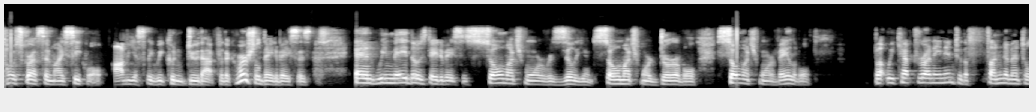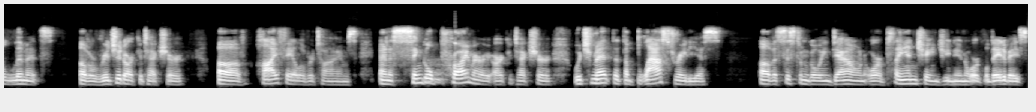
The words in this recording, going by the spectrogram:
Postgres and MySQL. Obviously, we couldn't do that for the commercial databases. And we made those databases so much more resilient, so much more durable, so much more available. But we kept running into the fundamental limits of a rigid architecture, of high failover times, and a single primary architecture, which meant that the blast radius of a system going down or a plan changing in Oracle database,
